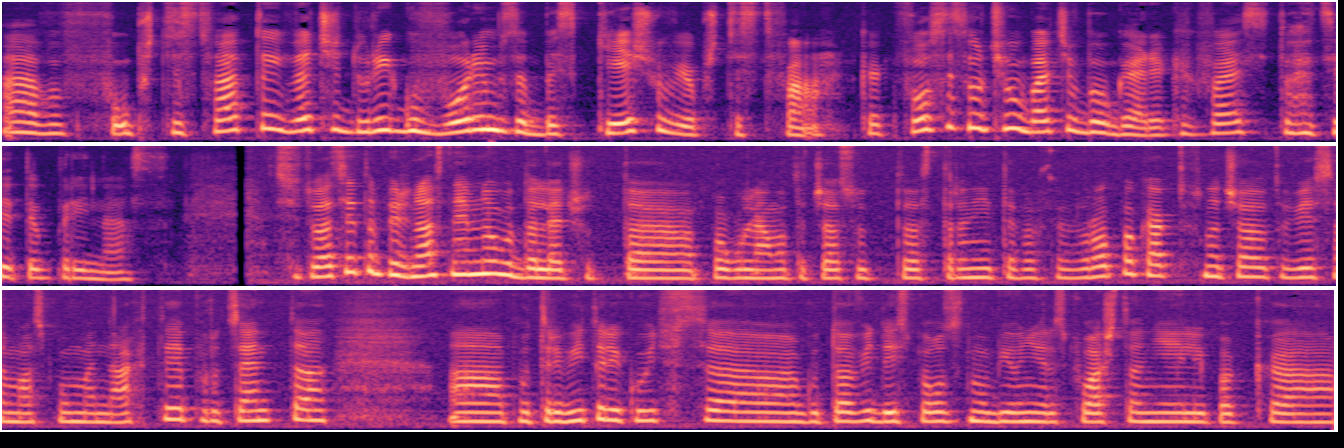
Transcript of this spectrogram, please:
а, в обществата и вече дори говорим за безкешови общества. Какво се случва обаче в България? Каква е ситуацията при нас? Ситуацията при нас не е много далеч от а, по-голямата част от а, страните в Европа. Както в началото вие сама споменахте, процента а, потребители, които са готови да използват мобилни разплащания или пък а,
